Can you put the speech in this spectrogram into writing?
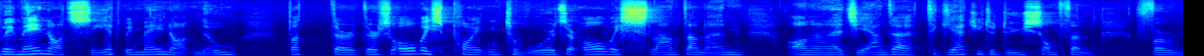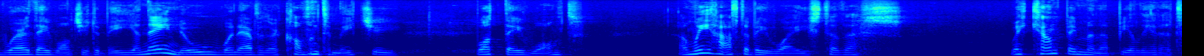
we may not see it, we may not know, but there's always pointing towards, they're always slanting in on an agenda to get you to do something for where they want you to be. And they know whenever they're coming to meet you what they want. And we have to be wise to this. We can't be manipulated.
